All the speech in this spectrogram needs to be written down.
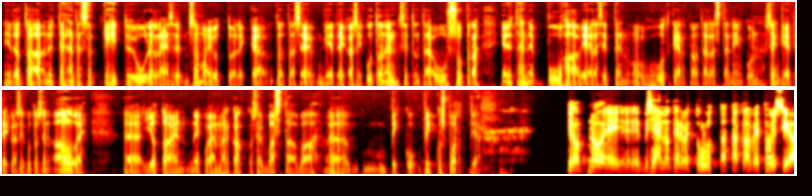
niin tota, nyt tähän tässä kehittyy uudelleen se sama juttu, eli tota, se GT86, sitten on tämä uusi Supra, ja nythän ne puuhaa vielä sitten, huhut kertoo tällaista niin kuin sen GT86 alle, jotain niin kuin MR2 vastaavaa pikku, pikkusporttia. Joo, no ei, sehän on tervetullutta. Takavetoisia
